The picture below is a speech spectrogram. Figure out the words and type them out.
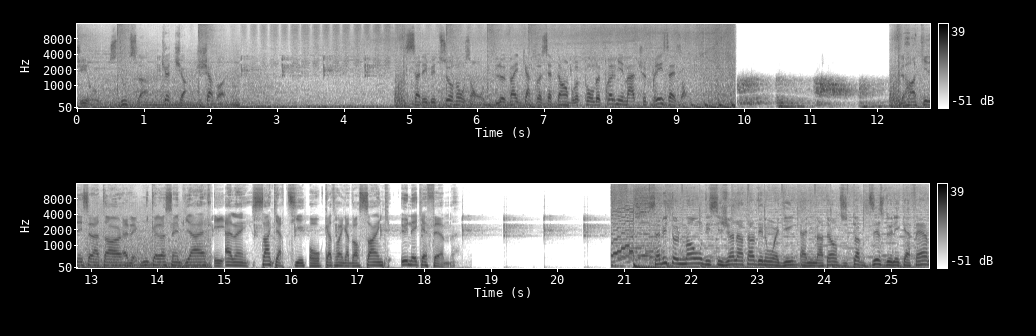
Giroud, Stutzla, Kutcha, Chabot. Ça débute sur nos ondes le 24 septembre pour le premier match pré-saison. Le hockey des sénateurs avec Nicolas Saint-Pierre et Alain Sancartier au 94.5 Unique FM. Salut tout le monde, ici Jonathan Desnoyers, animateur du Top 10 de Nick FM.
